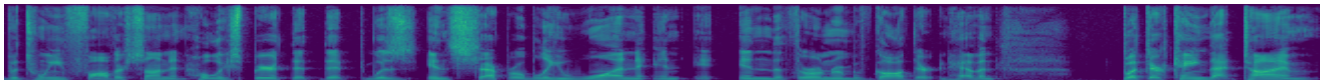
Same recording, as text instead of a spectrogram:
between Father, Son, and Holy Spirit that, that was inseparably one in, in the throne room of God there in heaven. But there came that time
